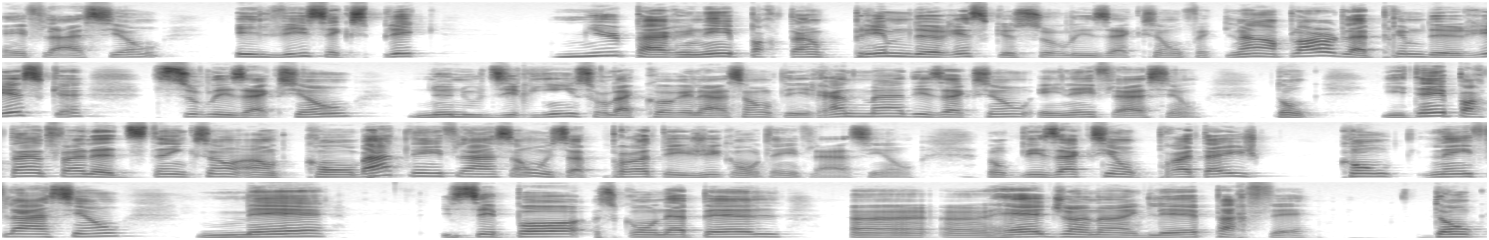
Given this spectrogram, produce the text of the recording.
inflation élevé s'explique mieux par une importante prime de risque sur les actions. Fait l'ampleur de la prime de risque sur les actions ne nous dit rien sur la corrélation entre les rendements des actions et l'inflation. Donc, il est important de faire la distinction entre combattre l'inflation et se protéger contre l'inflation. Donc, les actions protègent contre l'inflation, mais ce n'est pas ce qu'on appelle un, hedge en anglais parfait. Donc,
